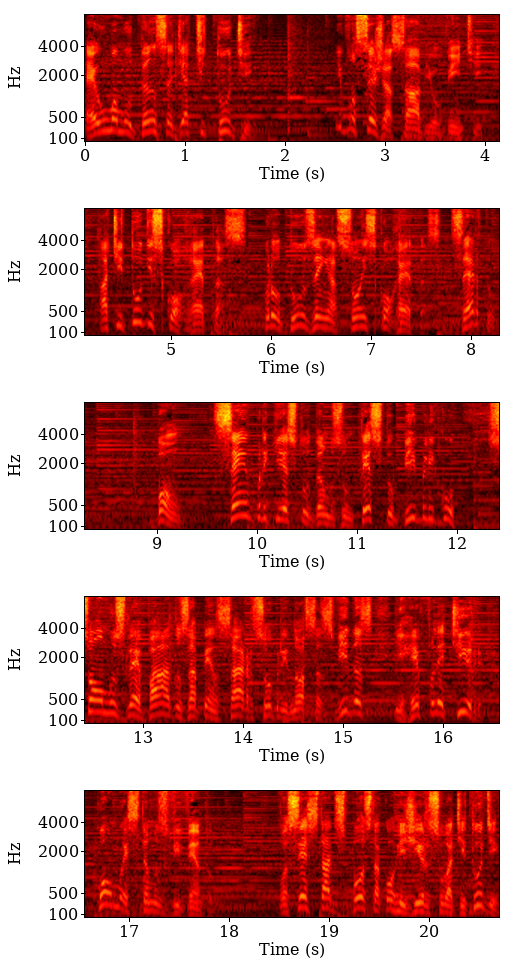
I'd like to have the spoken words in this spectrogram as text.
é uma mudança de atitude. E você já sabe, ouvinte, Atitudes corretas produzem ações corretas, certo? Bom, sempre que estudamos um texto bíblico, somos levados a pensar sobre nossas vidas e refletir como estamos vivendo. Você está disposto a corrigir sua atitude?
